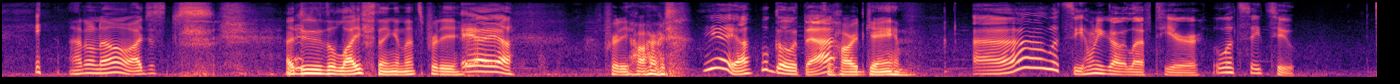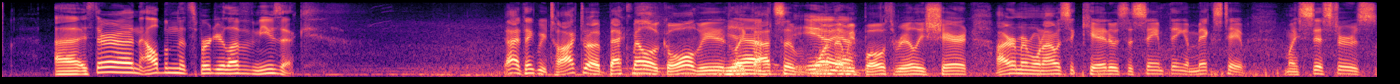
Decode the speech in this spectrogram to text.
I don't know. I just I do the life thing, and that's pretty Yeah, yeah. pretty hard. yeah, yeah. We'll go with that. It's a hard game. Uh, let's see. How many got left here? Let's say two. Uh, is there an album that spurred your love of music? Yeah, I think we talked about Beck Mellow Gold. We like that's a Yeah, one that yeah. we both really shared. I remember when I was a kid, it was the same thing. A mixtape. My sister's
